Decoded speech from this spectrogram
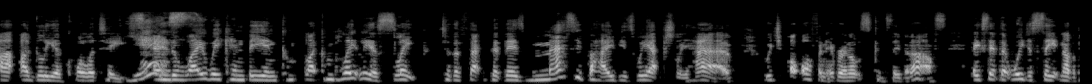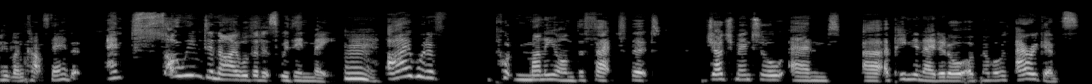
our uglier qualities. Yes. And the way we can be in com- like completely asleep to the fact that there's massive behaviors we actually have, which often everyone else can see but us, except that we just see it in other people and can't stand it. And so in denial that it's within me. Mm. I would have put money on the fact that judgmental and uh, opinionated or, or no, arrogance,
